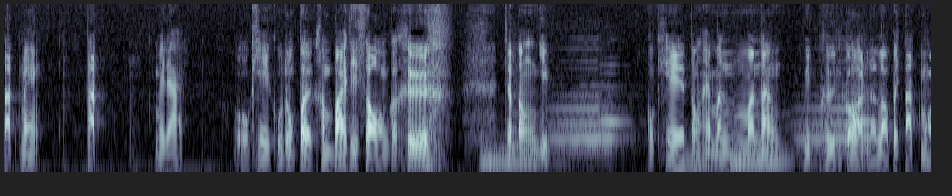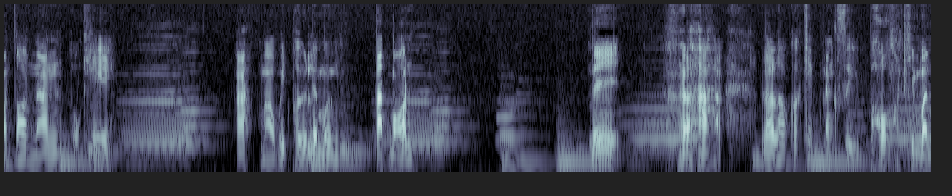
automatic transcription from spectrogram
ตัดแม่ง ตัดไม่ได้ โอเคกูต้องเปิดคำใบ้ที่สองก็คือ จะต้องหยิบ โอเค ต้องให้มันมานั่งวิดพื้นก่อนแล้วเราไปตัดหมอนตอนนั้น โอเค อะ มาวิดพื้นเลยมึง ตัดหมอน นี่ แล้วเราก็เก็บหนังสือโปที่มัน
